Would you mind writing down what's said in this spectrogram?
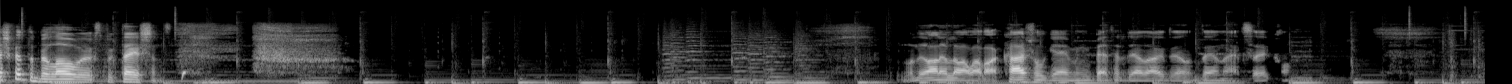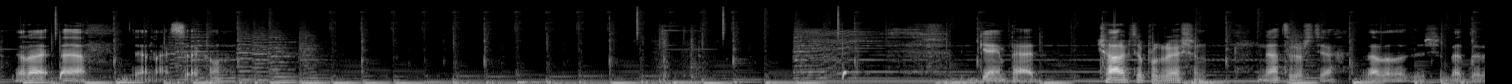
Aišku, tu below expectations. Casual gaming, better dialogue than night cycle. Gerai, e, dieną sekau. Gamepad. Character progression. Tiek. Level edition, better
